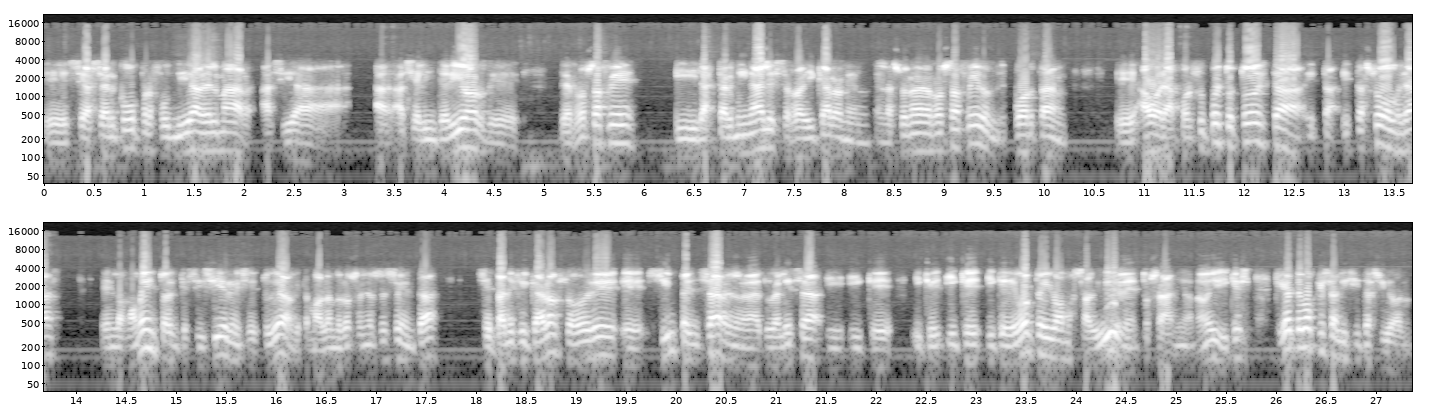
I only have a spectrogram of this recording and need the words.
eh, se acercó profundidad del mar hacia, hacia el interior de, de Rosafé y las terminales se radicaron en, en la zona de Rosafé, donde exportan. eh, ahora, por supuesto, todas esta, esta- estas obras, en los momentos en que se hicieron y se estudiaron, que estamos hablando de los años 60, se planificaron sobre eh, sin pensar en la naturaleza y, y que y que y que y que de golpe íbamos a vivir en estos años no y que es, fíjate vos que esa licitación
